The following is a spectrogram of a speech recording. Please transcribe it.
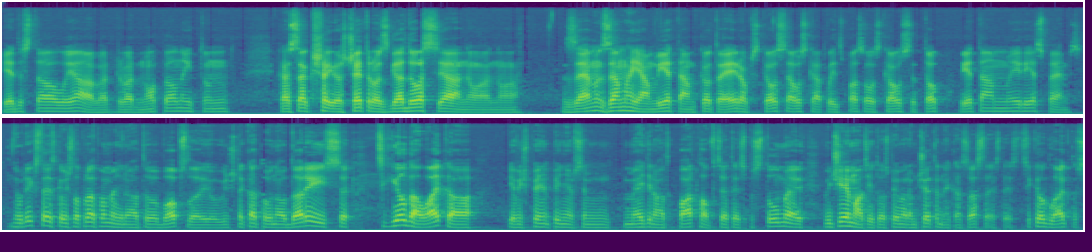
piedestālu jā, var, var nopelnīt. Un, kā saka, šajos četros gados jā, no, no zem, zemajām vietām, kaut kā Eiropas kausā uzkāpt līdz pasaules kausa top vietām, ir iespējams. Nu, Rīgas teica, ka viņš labprāt pamēģinātu bobsleju. Viņš nekad to nav darījis. Cik ilgā laikā? Ja viņš pieņemsim, mēģinātu pārkvalificēties par stūmēju, viņš iemācītos, piemēram, četrniekā sasēsties. Cik ilgu laiku tas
